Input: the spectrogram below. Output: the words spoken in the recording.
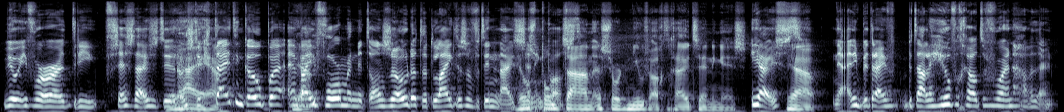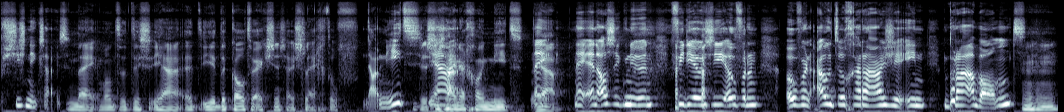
wil je voor 3 of 6.000 euro Ja, een stukje ja. tijd inkopen? En Ja. wij vormen het dan zo dat het lijkt alsof het in een Heel uitzending past. spontaan een soort nieuwsachtige uitzending is. Juist. Ja, Ja, en die bedrijven betalen heel veel geld ervoor en halen daar precies niks uit. nee, want het is, ja, het, de call to action zijn slecht. Of, Nou, niet. dus ze zijn er gewoon niet. Nee, Ja. nee, en als ik nu een video zie over een, over een autogarage in Brabant... Mhm.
